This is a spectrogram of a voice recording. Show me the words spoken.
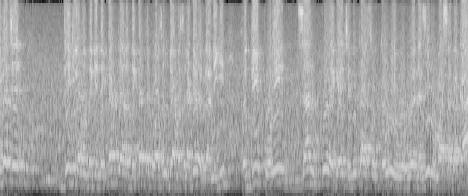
اگر چې دې کې لغون ته کې دقت ته دقت ته ورزم بیا مسله ډېره ګرانېږي خو دې پوری ځان پوهه کې چې د تاسو توبه او هو نذیر ما سبقا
